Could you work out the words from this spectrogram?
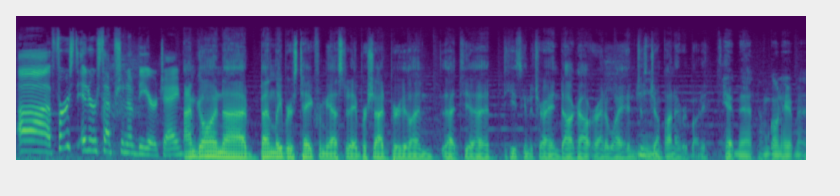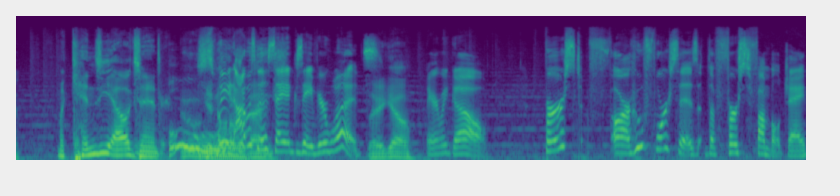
Uh, first interception of the year, Jay. I'm going uh, Ben Leber's take from yesterday, Bashaud Breeland, that uh, he's going to try and dog out right away and just Mm-hmm. jump on everybody. Hitman. I'm going Hitman. Mackenzie Alexander. Ooh, Sweet. I was going to say Xavier Woods. There you go. There we go. First, f- or who forces the first fumble, Jay?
